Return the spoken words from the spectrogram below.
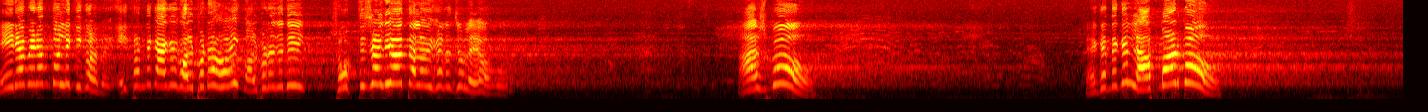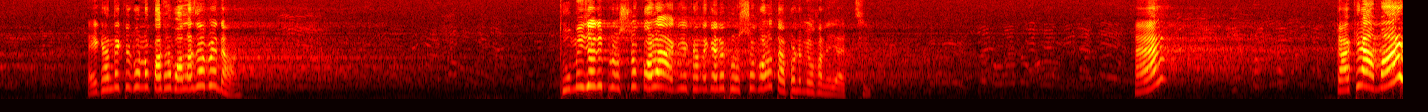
এইরকম এরকম করলে কি করবে? এখান থেকে আগে গল্পটা হয়, গল্পটা যদি শক্তিশালী হয়, তাহলে ওইখানে চলে যাব। আসব? এখান থেকে লাভ মারবো? এখান থেকে কোনো কথা বলা যাবে না? তুমি যদি প্রশ্ন করো, আগে এখান থেকে একটা প্রশ্ন করো, তারপরে আমি ওখানে যাচ্ছি। হ্যাঁ? কাকে আমার?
